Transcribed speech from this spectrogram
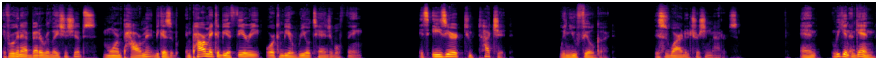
If we're going to have better relationships, more empowerment, because empowerment can be a theory or it can be a real tangible thing. It's easier to touch it when you feel good. This is why our nutrition matters. And we can, again,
